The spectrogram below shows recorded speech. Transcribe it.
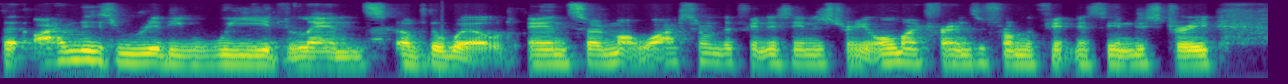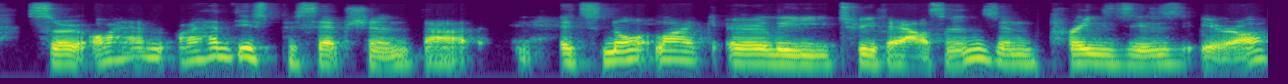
that I have this really weird lens of the world. And so my wife's from the fitness industry, all my friends are from the fitness industry. So I have I have this perception that it's not like early 2000s and pre-Zyzz era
